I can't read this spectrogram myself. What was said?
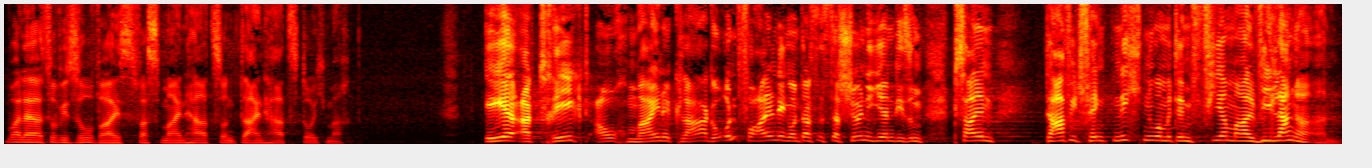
weil er sowieso weiß, was mein Herz und dein Herz durchmacht. Er erträgt auch meine Klage und vor allen Dingen, und das ist das Schöne hier in diesem Psalm, David fängt nicht nur mit dem viermal wie lange an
